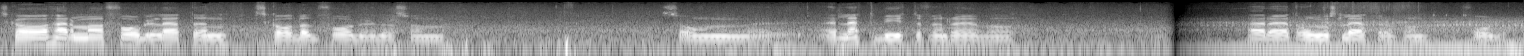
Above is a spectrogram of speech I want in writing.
ska härma fågelläten, skadad fågel då som som eh, är ett lätt byte för en räv. Och här är ett ångestläte från fågel.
